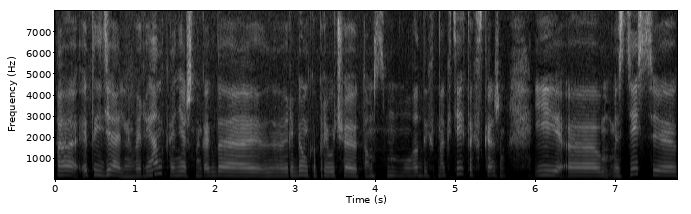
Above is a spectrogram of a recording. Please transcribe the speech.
А, Это идеальный вариант, конечно, когда э, ребенка приучают там с молодых ногтей, так скажем. И э, здесь, э,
